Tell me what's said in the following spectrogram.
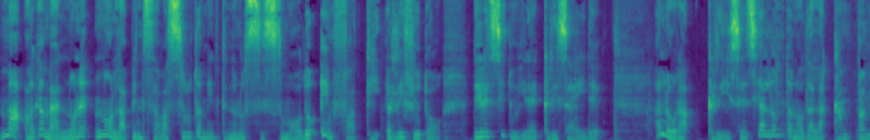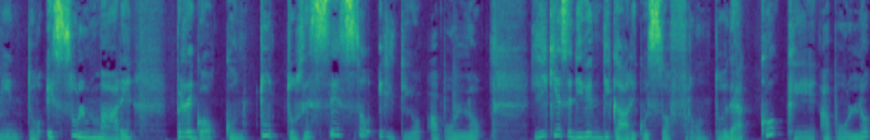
ma Agamennone non la pensava assolutamente nello stesso modo e infatti rifiutò di restituire Criseide. Allora Crise si allontanò dall'accampamento e sul mare pregò con tutto se stesso il dio Apollo. Gli chiese di vendicare questo affronto ed ecco che Apollo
